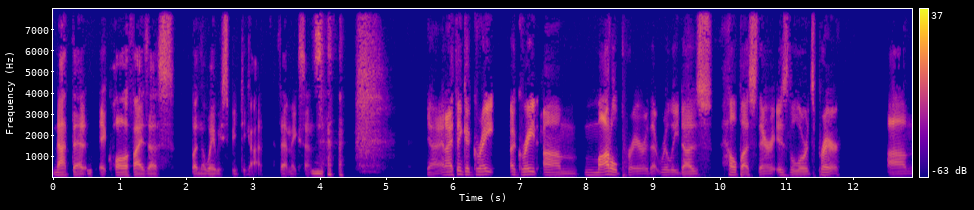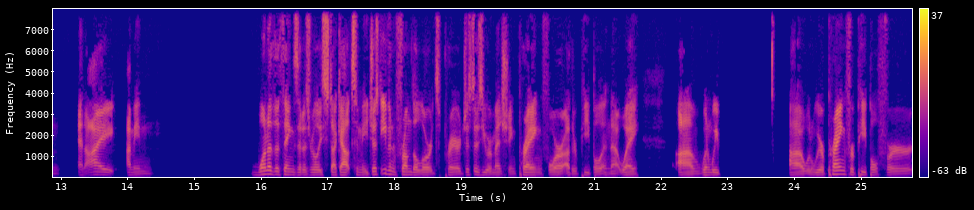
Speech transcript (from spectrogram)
Not that mm. it qualifies us, but in the way we speak to God. If that makes sense. Mm. Yeah, and I think a great a great um, model prayer that really does help us there is the Lord's Prayer. Um, and I, I mean, one of the things that has really stuck out to me, just even from the Lord's Prayer, just as you were mentioning, praying for other people in that way, uh, when we uh, when we were praying for people for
